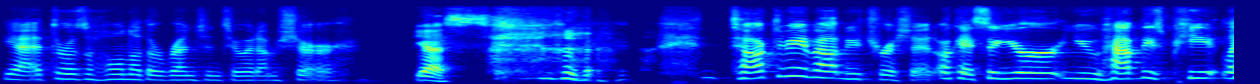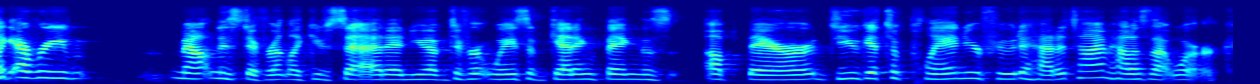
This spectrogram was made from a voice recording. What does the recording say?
Yeah, it throws a whole nother wrench into it, I'm sure. Yes. Talk to me about nutrition. Okay, so you're you have these pe- like every mountain is different, like you said, and you have different ways of getting things up there. Do you get to plan your food ahead of time? How does that work?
